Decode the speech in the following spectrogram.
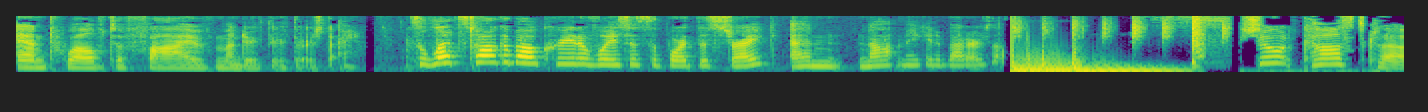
and 12 to 5 Monday through Thursday. So let's talk about creative ways to support the strike and not make it about ourselves. Short Cast Club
